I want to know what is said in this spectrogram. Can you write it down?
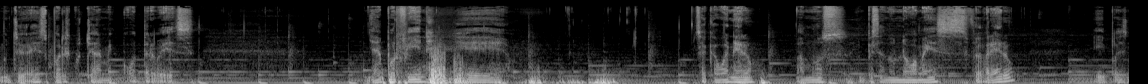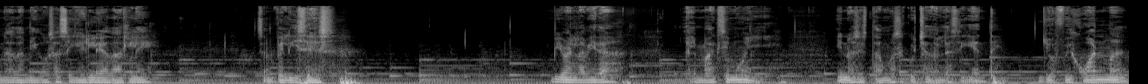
Muchas gracias por escucharme otra vez. Ya por fin eh, se acabó enero. Vamos empezando un nuevo mes, febrero. Y pues nada amigos, a seguirle, a darle. Sean felices. Vivan la vida al máximo y, y nos estamos escuchando en la siguiente. Yo fui Juanma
